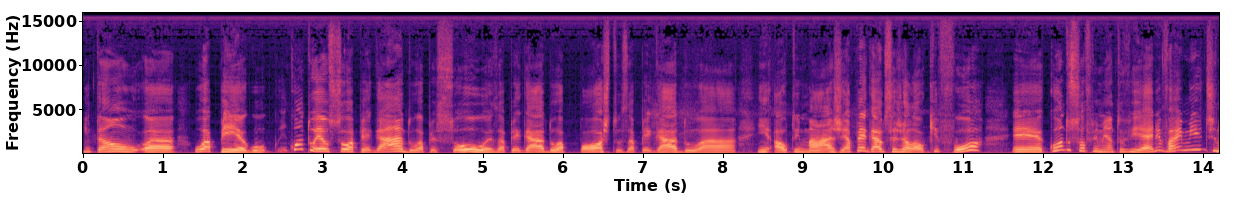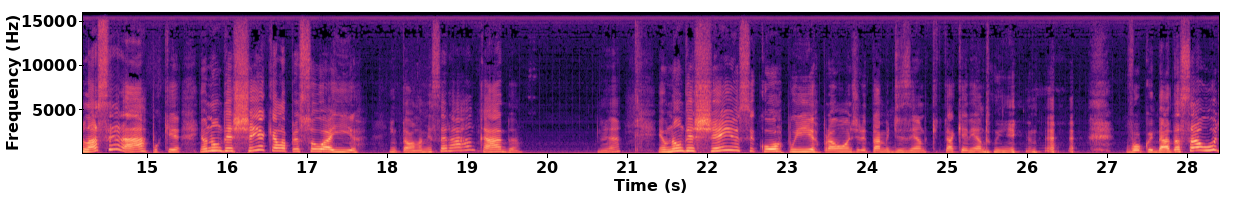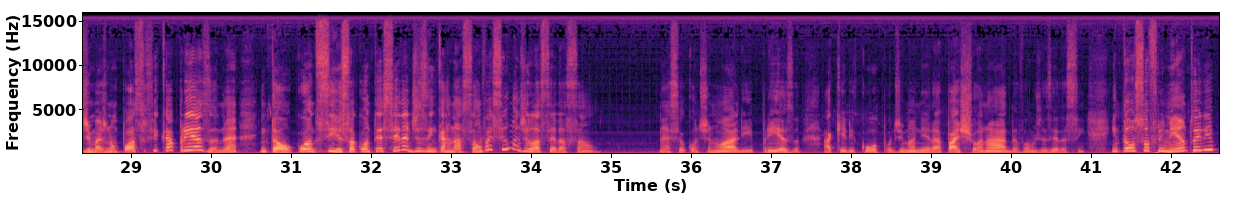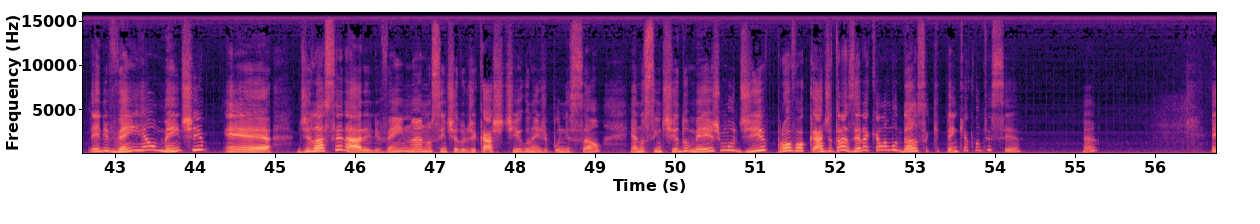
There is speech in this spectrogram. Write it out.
Então, uh, o apego, enquanto eu sou apegado a pessoas, apegado a postos, apegado a autoimagem, apegado seja lá o que for, é, quando o sofrimento vier, ele vai me dilacerar, porque eu não deixei aquela pessoa ir, então ela me será arrancada. Né? Eu não deixei esse corpo ir para onde ele está me dizendo que está querendo ir. Né? Vou cuidar da saúde, mas não posso ficar presa. Né? Então, quando se isso acontecer, a desencarnação vai ser uma dilaceração. Né? Se eu continuar ali preso àquele corpo de maneira apaixonada, vamos dizer assim. Então, o sofrimento ele, ele vem realmente é, dilacerar, ele vem não é no sentido de castigo nem de punição, é no sentido mesmo de provocar, de trazer aquela mudança que tem que acontecer. Né?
